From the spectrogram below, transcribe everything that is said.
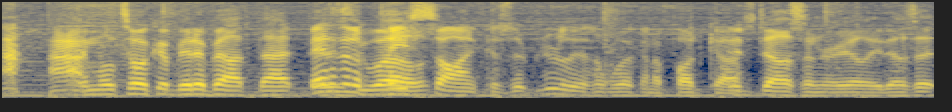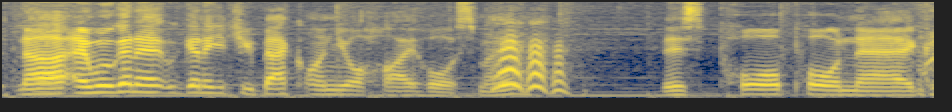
and we'll talk a bit about that Better as than a well. peace sign because it really doesn't work on a podcast. It doesn't really, does it? No, and we're gonna we're gonna get you back on your high horse, mate. this poor, poor nag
